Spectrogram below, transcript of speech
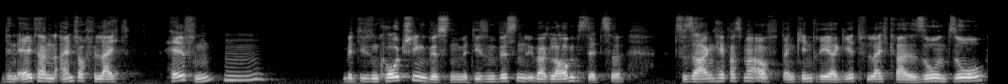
den Eltern einfach vielleicht helfen, mhm. mit diesem Coaching-Wissen, mit diesem Wissen über Glaubenssätze, zu sagen, hey, pass mal auf, dein Kind reagiert vielleicht gerade so und so,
